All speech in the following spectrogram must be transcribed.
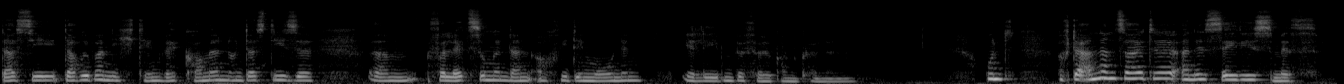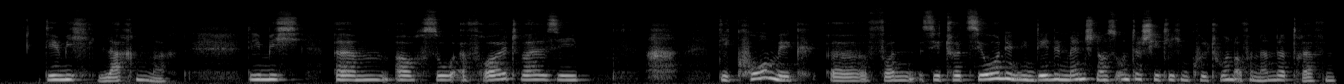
dass sie darüber nicht hinwegkommen und dass diese ähm, Verletzungen dann auch wie Dämonen ihr Leben bevölkern können. Und auf der anderen Seite eine Sadie Smith, die mich lachen macht, die mich ähm, auch so erfreut, weil sie die Komik von Situationen, in denen Menschen aus unterschiedlichen Kulturen aufeinandertreffen,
